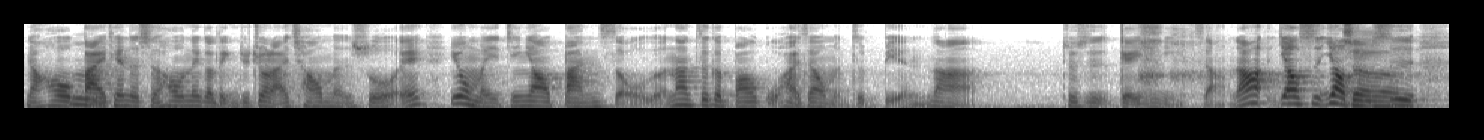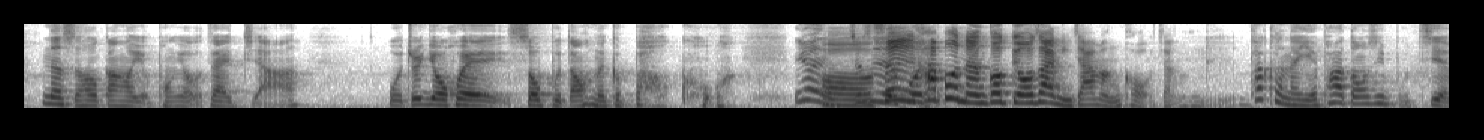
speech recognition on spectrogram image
然后白天的时候，那个邻居就来敲门说：“哎、嗯，因为我们已经要搬走了，那这个包裹还在我们这边，那就是给你这样。然后要是要不是那时候刚好有朋友在家，我就又会收不到那个包裹，因为就是、哦、所以他不能够丢在你家门口这样子。他可能也怕东西不见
